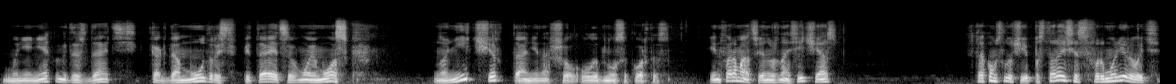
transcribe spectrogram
«Мне некогда ждать, когда мудрость впитается в мой мозг». «Но ни черта не нашел», — улыбнулся Кортес. «Информация нужна сейчас». В таком случае постарайся сформулировать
